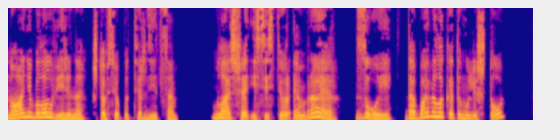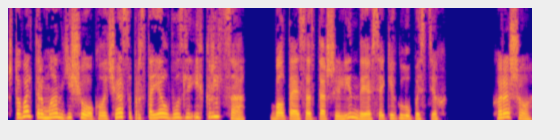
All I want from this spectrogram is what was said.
но Аня была уверена, что все подтвердится. Младшая из сестер Эмбрайер, Зои, добавила к этому лишь то, что Вальтер Ман еще около часа простоял возле их крыльца, болтая со старшей Линдой о всяких глупостях. «Хорошо»,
